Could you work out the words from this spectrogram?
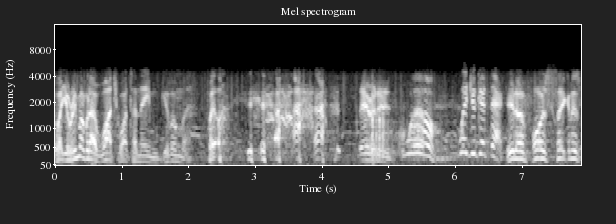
Well, you remember that watch, what's her name, give him? Well, there it is. Well, where'd you get that? In the forsakenest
